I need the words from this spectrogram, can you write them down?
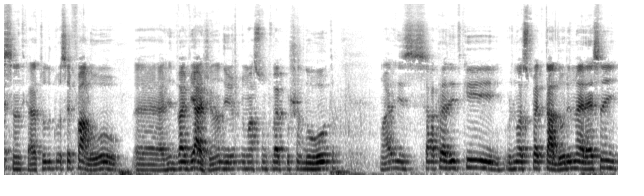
Interessante, cara, tudo que você falou. É, a gente vai viajando e um assunto vai puxando o outro. Mas acredito que os nossos espectadores merecem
